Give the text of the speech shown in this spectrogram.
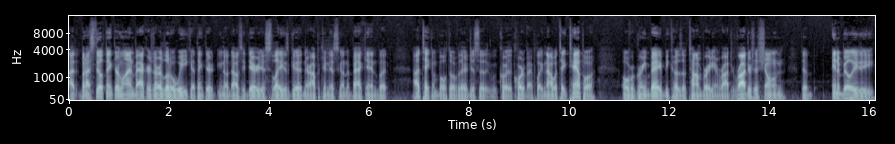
I, but I still think their linebackers are a little weak. I think they're, you know, obviously Darius Slay is good and they're opportunistic on the back end, but I'd take them both over there just to record the quarterback play. Now I would take Tampa over Green Bay because of Tom Brady and Rodgers. Rodgers has shown the inability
